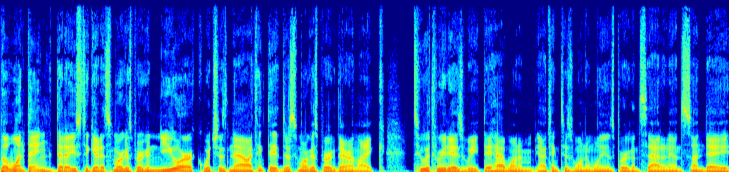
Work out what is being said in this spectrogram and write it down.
but one thing that I used to get at Smorgasburg in New York, which is now I think they, there's Smorgasburg there in like two or three days a week. They have one. In, I think there's one in Williamsburg on Saturday and Sunday.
